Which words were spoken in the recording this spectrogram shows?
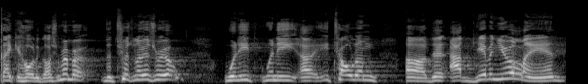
Thank you, Holy Ghost. Remember the children of Israel? When he, when he, uh, he told them uh, that I've given you a land,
